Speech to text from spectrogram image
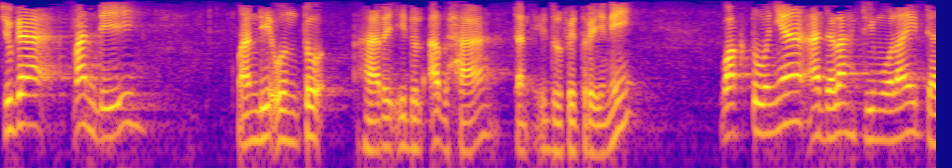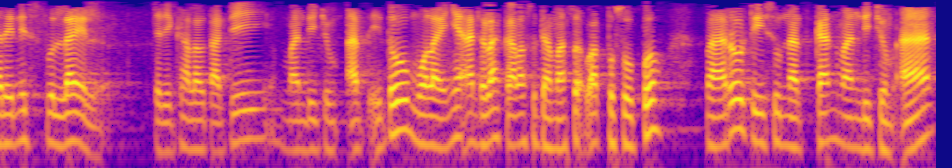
Juga mandi, mandi untuk hari Idul Adha dan Idul Fitri ini, waktunya adalah dimulai dari nisful lail. Jadi kalau tadi mandi Jumat itu mulainya adalah kalau sudah masuk waktu subuh, baru disunatkan mandi Jumat.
